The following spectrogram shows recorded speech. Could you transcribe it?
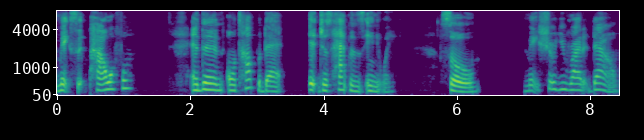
makes it powerful. And then on top of that, it just happens anyway. So make sure you write it down.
